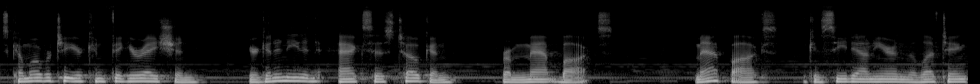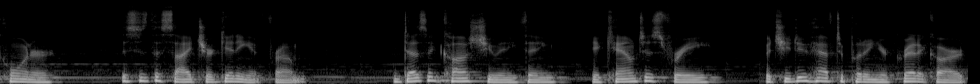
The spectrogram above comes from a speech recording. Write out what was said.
is come over to your configuration. You're going to need an access token from Mapbox. Mapbox, you can see down here in the left hand corner, this is the site you're getting it from. It doesn't cost you anything, the account is free, but you do have to put in your credit card.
